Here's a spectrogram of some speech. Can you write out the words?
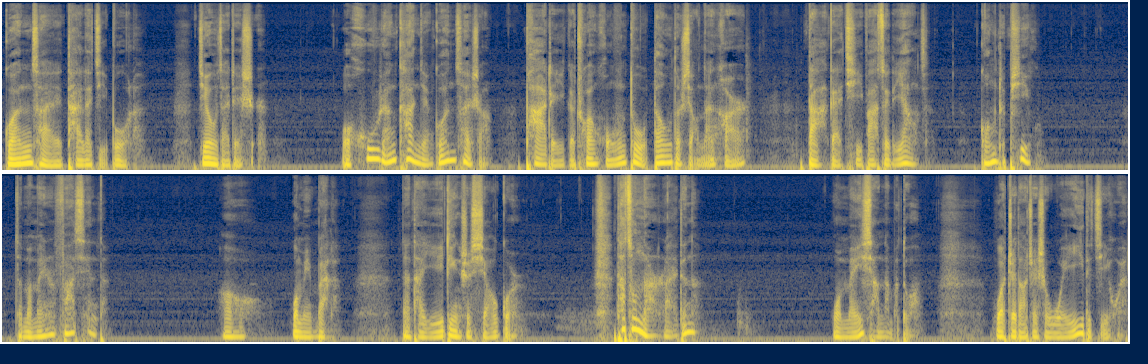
棺材抬了几步了，就在这时，我忽然看见棺材上趴着一个穿红肚兜的小男孩，大概七八岁的样子，光着屁股。怎么没人发现他？哦，我明白了，那他一定是小鬼儿。他从哪儿来的呢？我没想那么多，我知道这是唯一的机会了。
